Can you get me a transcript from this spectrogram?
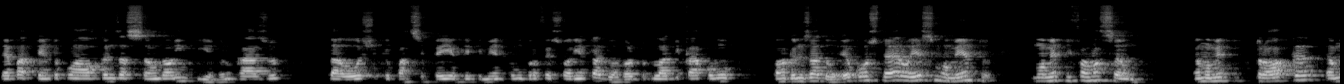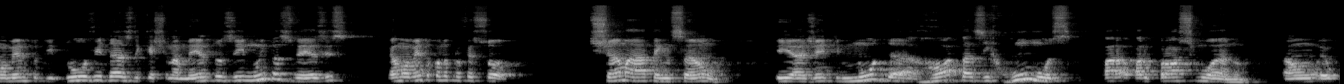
debatendo com a organização da Olimpíada. No caso da OSHA, que eu participei, evidentemente, como professor orientador. Agora estou do lado de cá como organizador. Eu considero esse momento um momento de formação. É um momento de troca, é um momento de dúvidas, de questionamentos e, muitas vezes, é um momento quando o professor chama a atenção e a gente muda rotas e rumos para, para o próximo ano. Então, eu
